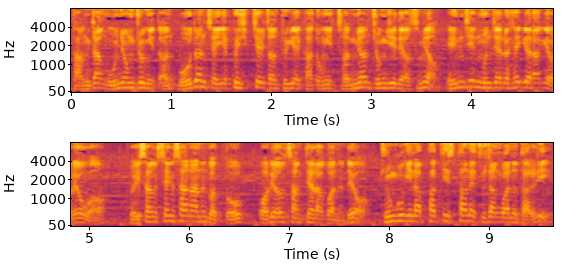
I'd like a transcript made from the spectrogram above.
당장 운용 중이던 모든 JF-17 전투기의 가동이 전면 중지되었으며 엔진 문제를 해결하기 어려워 더 이상 생산하는 것도 어려운 상태라고 하는데요. 중국이나 파키스탄의 주장과는 달리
